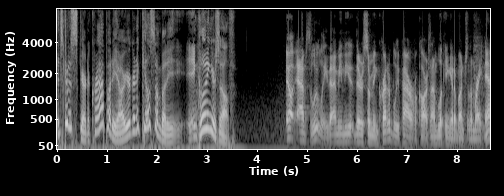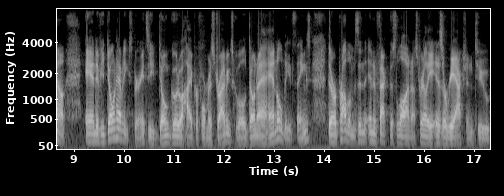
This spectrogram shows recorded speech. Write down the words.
it's going to scare the crap out of you or you're going to kill somebody, including yourself. Oh, absolutely. I mean, the- there's some incredibly powerful cars. I'm looking at a bunch of them right now. And if you don't have any experience, you don't go to a high performance driving school, don't know how to handle these things, there are problems. And, in fact, this law in Australia is a reaction to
